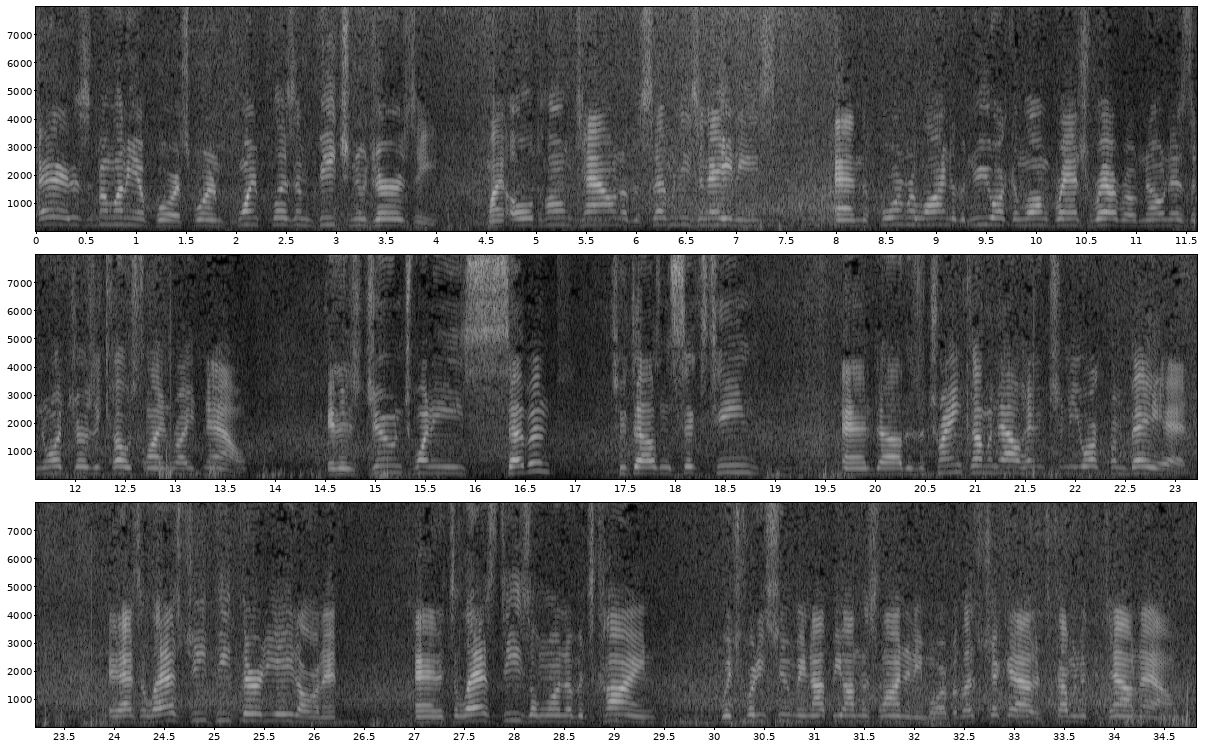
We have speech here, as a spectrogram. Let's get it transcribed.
this is Millennium Force. We're in Point Pleasant Beach, New Jersey, my old hometown of the 70s and 80s, and the former line of the New York and Long Branch Railroad, known as the North Jersey Coast Line right now. It is June 27th, 2016, and uh, there's a train coming now heading to New York from Bay Head. It has the last GP38 on it, and it's the last diesel one of its kind which pretty soon may not be on this line anymore. But let's check it out. It's coming into town now.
